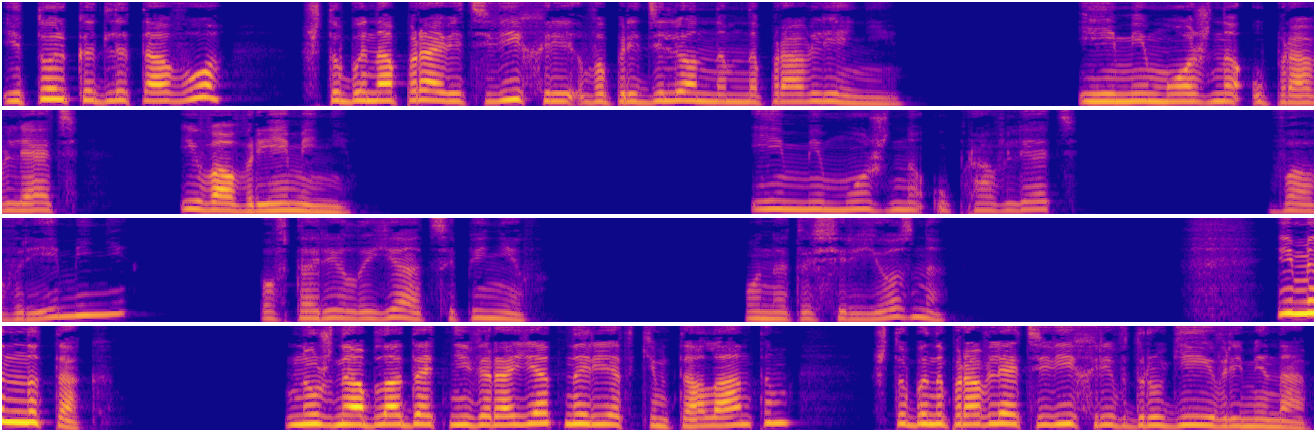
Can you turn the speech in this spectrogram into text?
И только для того, чтобы направить вихри в определенном направлении. Ими можно управлять и во времени. Ими можно управлять во времени? Повторила я, оцепенев. Он это серьезно? Именно так. Нужно обладать невероятно редким талантом, чтобы направлять вихри в другие времена.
